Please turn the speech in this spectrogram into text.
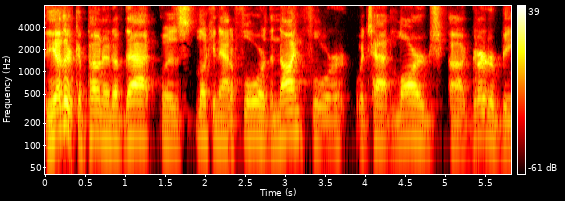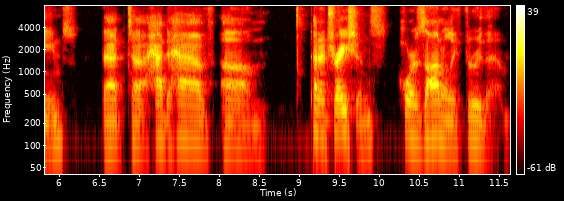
The other component of that was looking at a floor, the ninth floor, which had large uh, girder beams that uh, had to have um, penetrations horizontally through them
